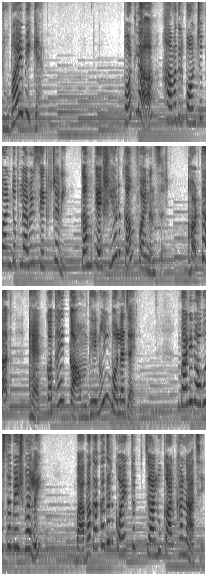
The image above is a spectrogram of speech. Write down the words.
ডুবাইবি কেন পটলা আমাদের পঞ্চপাণ্ডব ক্লাবের secretary cum cashier, cum financer. অর্থাৎ এক কথায় কামধেনুই বলা যায়। বাড়ির অবস্থা বেশ ভালোই। বাবা কাকাদের কয়েকটা চালু কারখানা আছে।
